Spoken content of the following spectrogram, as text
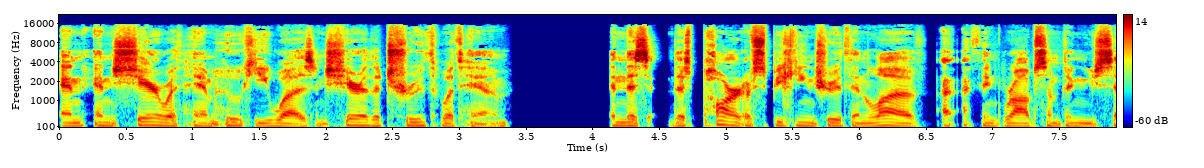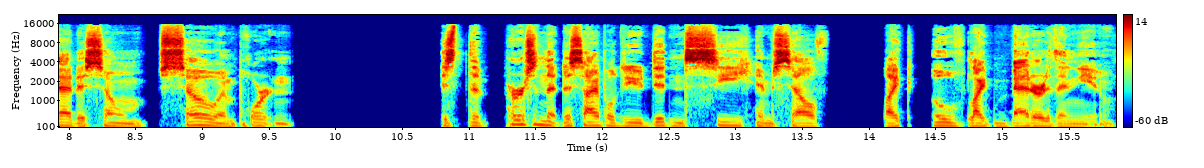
And and share with him who he was and share the truth with him. And this this part of speaking truth in love, I, I think Rob, something you said is so so important. is the person that discipled you didn't see himself like over like better than you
